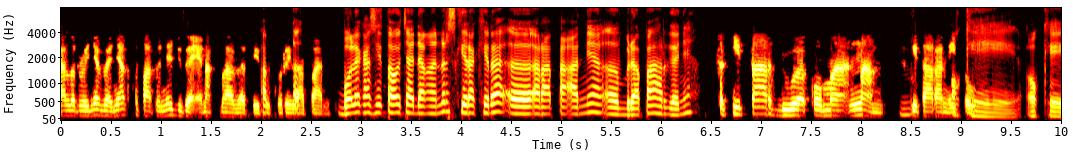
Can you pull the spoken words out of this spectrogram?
Colorway-nya banyak, sepatunya juga enak banget itu Kuri 8. Boleh kasih tahu cadanganers kira-kira eh, rataannya eh, berapa harganya? Sekitar 2,6 sekitaran itu. Oke, oke,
